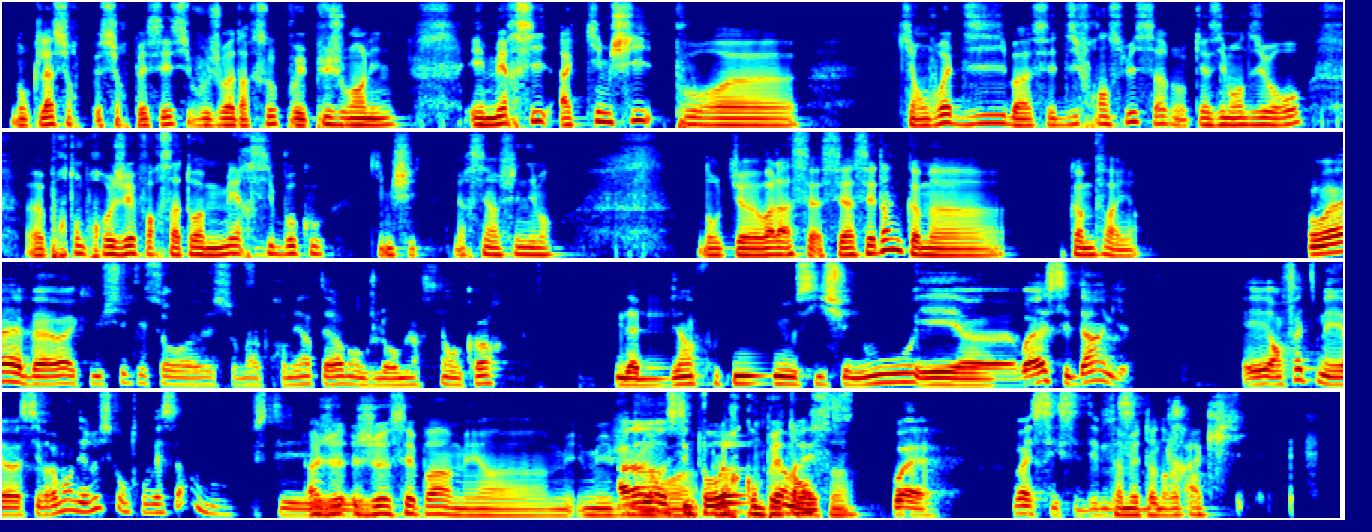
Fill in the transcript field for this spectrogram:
Donc là sur sur PC, si vous jouez à Dark Souls, vous pouvez plus jouer en ligne. Et merci à Kimchi pour qui envoie 10, bah c'est 10 francs suisses, ça, donc quasiment 10 euros, euh, pour ton projet. Force à toi, merci beaucoup, Kimchi. Merci infiniment. Donc euh, voilà, c'est assez dingue comme, euh, comme faille. Hein. Ouais, bah ouais, Kimchi était sur, sur ma première terre, donc je le remercie encore. Il a bien soutenu aussi chez nous, et ouais, c'est dingue. Et en fait, mais c'est vraiment des Russes qui ont trouvé ça ou ah, je, je sais pas, mais, mais, mais vu ah leur, leurs compétences. Ouais, ouais, c'est des, ça m'étonnerait pas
